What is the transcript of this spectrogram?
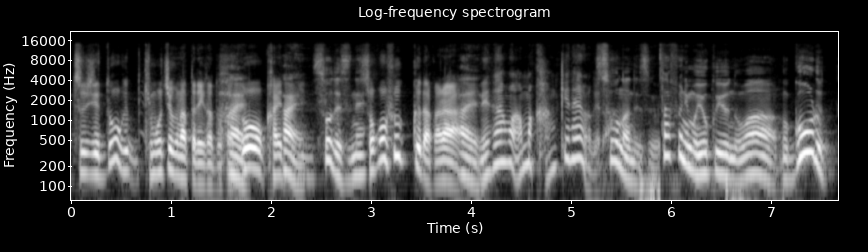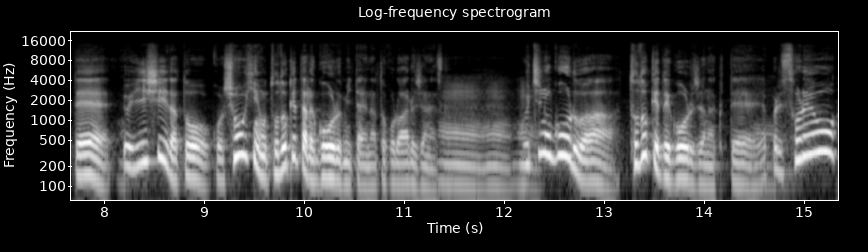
通じてどう気持ちよくなったらいいかとか、はい。どう変えて、はい。そうですね。そこフックだから、はい。値段はあんま関係ないわけだ。そうなんですよ。スタッフにもよく言うのはゴールって EC だとこう商品を届けたらゴールみたいなところあるじゃないですか、うんうんうん。うちのゴールは届けてゴールじゃなくてやっぱりそれを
